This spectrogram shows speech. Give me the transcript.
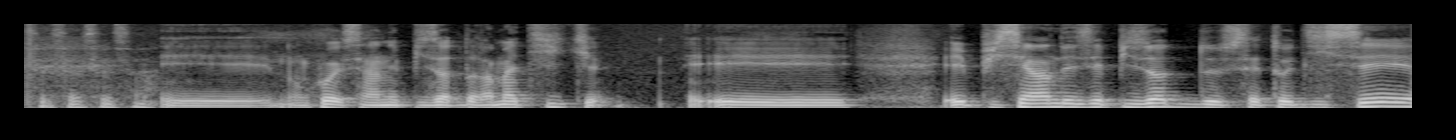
c'est ça, c'est ça, Et donc, ouais, c'est un épisode dramatique. Et, et puis c'est un des épisodes de cette Odyssée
